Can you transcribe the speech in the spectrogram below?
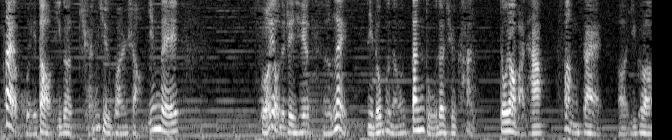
再回到一个全局观上，因为所有的这些词类你都不能单独的去看，都要把它放在呃一个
